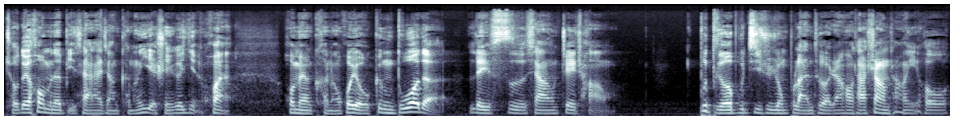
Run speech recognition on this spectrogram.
球队后面的比赛来讲，可能也是一个隐患。后面可能会有更多的类似像这场不得不继续用布兰特，然后他上场以后。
